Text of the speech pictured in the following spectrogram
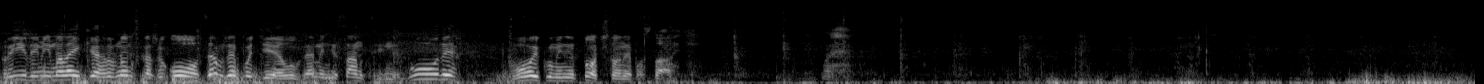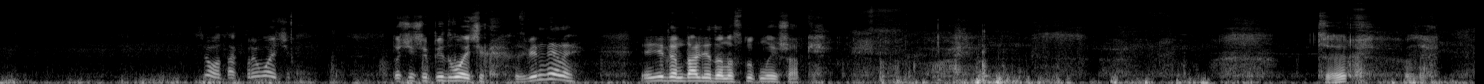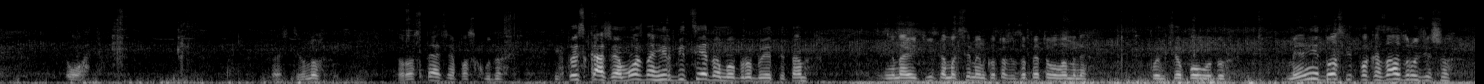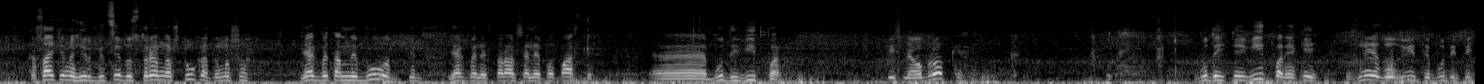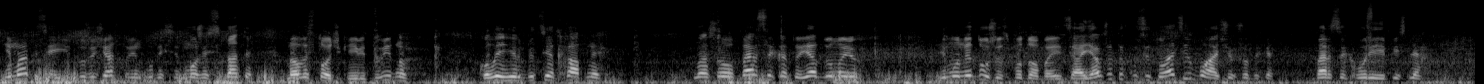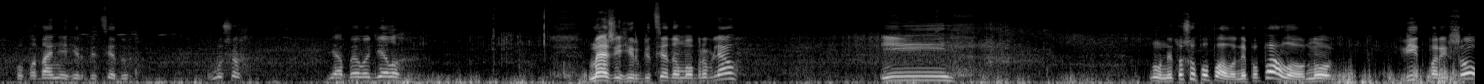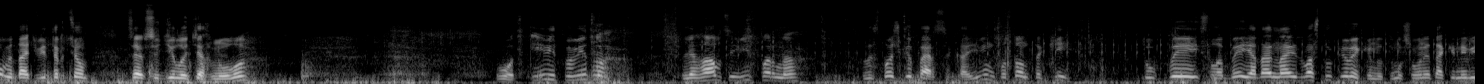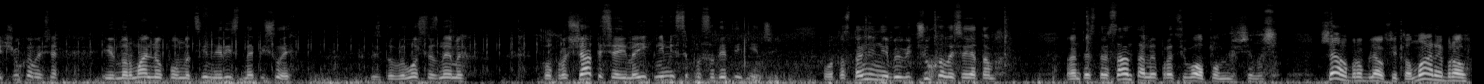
приїде мій маленький агроном, скаже, о, це вже по ділу, вже мені санкцій не буде, двойку мені точно не поставить. Все, отак привойчик, точніше підвойчик звільнили і їдемо далі до наступної шапки. Так. От. Бачите, воно росте паскуда. І хтось каже, а можна гербіцидом обробити. Там навіть Віка Максименко теж запитувала мене по цього поводу. Мені досвід показав, друзі, що касательно гербіциду стрімна штука, тому що як би там не було, ти б, як би не старався не попасти, е, буде відпар після обробки. Буде йти відпар, який знизу звідси буде підніматися і дуже часто він буде, може сідати на листочки. І відповідно, коли гербіцид хапне нашого персика, то я думаю, йому не дуже сподобається. А я вже таку ситуацію бачив, що таке персик хворіє після попадання гербіциду. Тому що я було діло межі гербіцидом обробляв. І ну не то, що попало, не попало, але від перейшов, видать, вітерцем це все діло тягнуло. От. І відповідно лягав цей відпар на листочки персика. І він потім такий тупий, слабий. Я навіть два штуки викинув, тому що вони так і не відчухалися і в нормальний повноцінний ріст не пішли. Тобто довелося з ними попрощатися і на їхнє місце посадити інший. От останні ніби відчухалися, я там антистресантами працював, пам'ятаю чимось. Ще обробляв фітомари брав.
